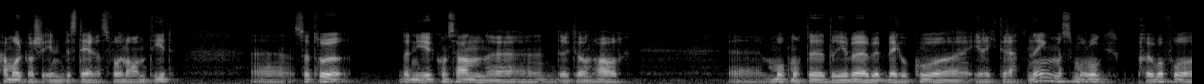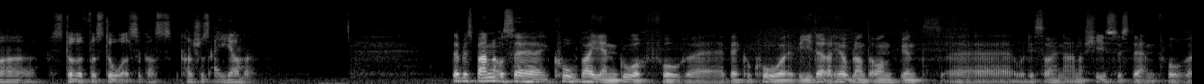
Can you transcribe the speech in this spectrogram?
her må det kanskje investeres for en annen tid. Eh, så jeg tror den nye konserndirektøren har Eh, må på en måte drive BKK i riktig retning, men så må du òg prøve å få større forståelse kanskje hos eierne. Det blir spennende å se hvor veien går for eh, BKK videre. De har bl.a. begynt eh, å designe energisystem for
